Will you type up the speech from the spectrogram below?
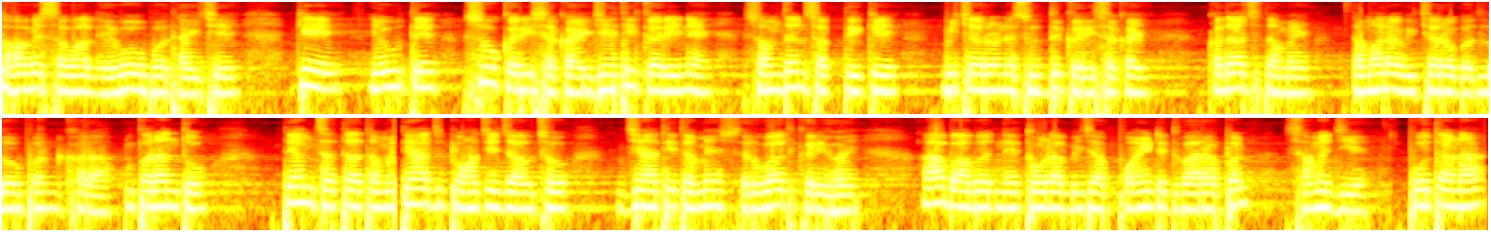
તો હવે સવાલ એવો ઊભો થાય છે કે એવું તે શું કરી શકાય? જેથી કરીને સમજણ શક્તિ કે વિચારોને શુદ્ધ કરી શકાય. કદાચ તમે તમારા વિચારો બદલો પણ ખરા. પરંતુ તેમ છતાં તમે ત્યાં જ પહોંચી જાઓ છો જ્યાંથી તમે શરૂઆત કરી હોય. આ બાબતને થોડા બીજા પોઈન્ટ દ્વારા પણ સમજીએ. પોતાના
